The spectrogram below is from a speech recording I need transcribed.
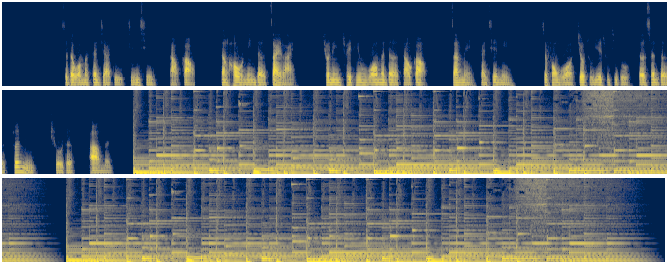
使得我们更加的警醒祷告，等候您的再来。求您垂听我们的祷告，赞美感谢您，是奉我救主耶稣基督得胜的尊名求的，阿门。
